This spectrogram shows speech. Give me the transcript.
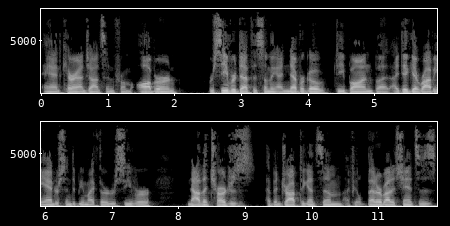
and Kerryon Johnson from Auburn. Receiver depth is something I never go deep on, but I did get Robby Anderson to be my third receiver. Now that charges have been dropped against him, I feel better about his chances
